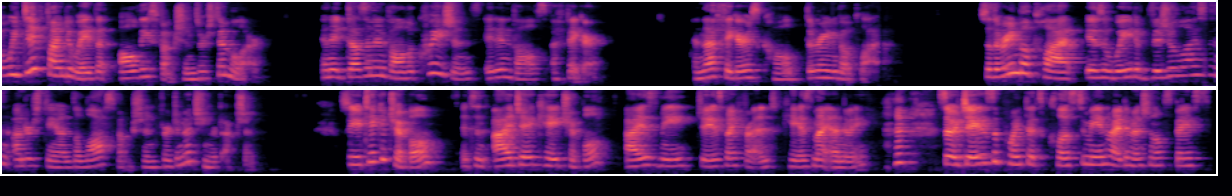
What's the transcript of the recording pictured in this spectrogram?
But we did find a way that all these functions are similar. And it doesn't involve equations, it involves a figure. And that figure is called the rainbow plot. So the rainbow plot is a way to visualize and understand the loss function for dimension reduction. So you take a triple, it's an ijk triple. I is me, j is my friend, k is my enemy. so j is a point that's close to me in high dimensional space,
